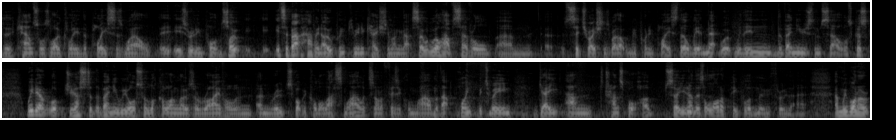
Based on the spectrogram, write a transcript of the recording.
the councils locally, the police as well, is really important. So it's about having open communication among that. So we'll have several um, uh, situations where that will be put in place. There'll be a network within the venues themselves, because we don't look just at the venue, we also look along those arrival and, and routes, what we call the last mile. It's not a physical mile, but that point between gate and transport hub. So, you know, there's a lot of people that move through there. And we want to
